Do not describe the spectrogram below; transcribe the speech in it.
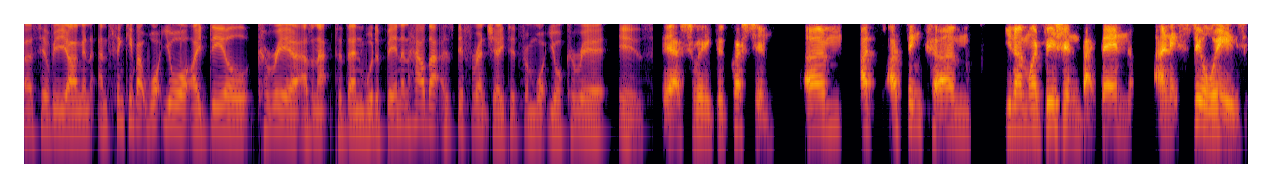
uh, Sylvia Young and, and thinking about what your ideal career as an actor then would have been and how that has differentiated from what your career is? Yeah, it's a really good question. Um, I, I think, um, you know, my vision back then and it still is,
